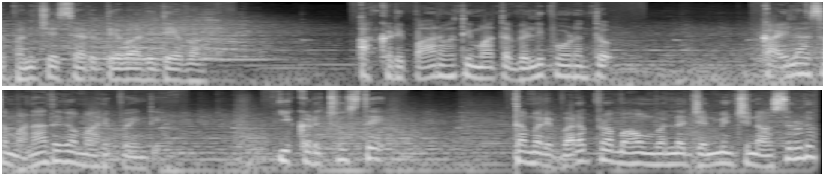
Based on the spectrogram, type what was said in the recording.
ఎంత పని చేశారు దేవాది దేవ అక్కడి పార్వతీమాత వెళ్ళిపోవడంతో కైలాసం అనాథగా మారిపోయింది. ఇక్కడ చూస్తే తమరి వరప్రభావం వల్ల జన్మించిన అసురుడు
